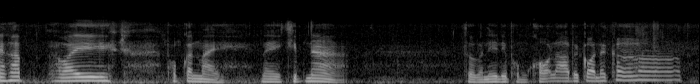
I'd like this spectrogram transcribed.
นะครับ ไว้พบกันใหม่ในคลิปหน้า ส่วนวันนี้เดี๋ยวผมขอลาไปก่อนนะครับ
